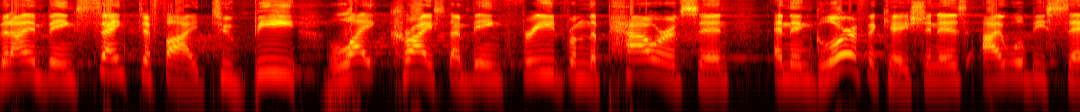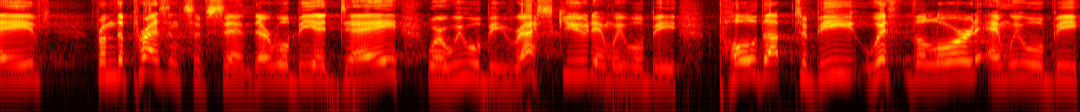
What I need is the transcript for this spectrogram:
that I am being sanctified to be like Christ. I'm being freed from the power of sin. And then glorification is I will be saved from the presence of sin. There will be a day where we will be rescued and we will be pulled up to be with the Lord and we will be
